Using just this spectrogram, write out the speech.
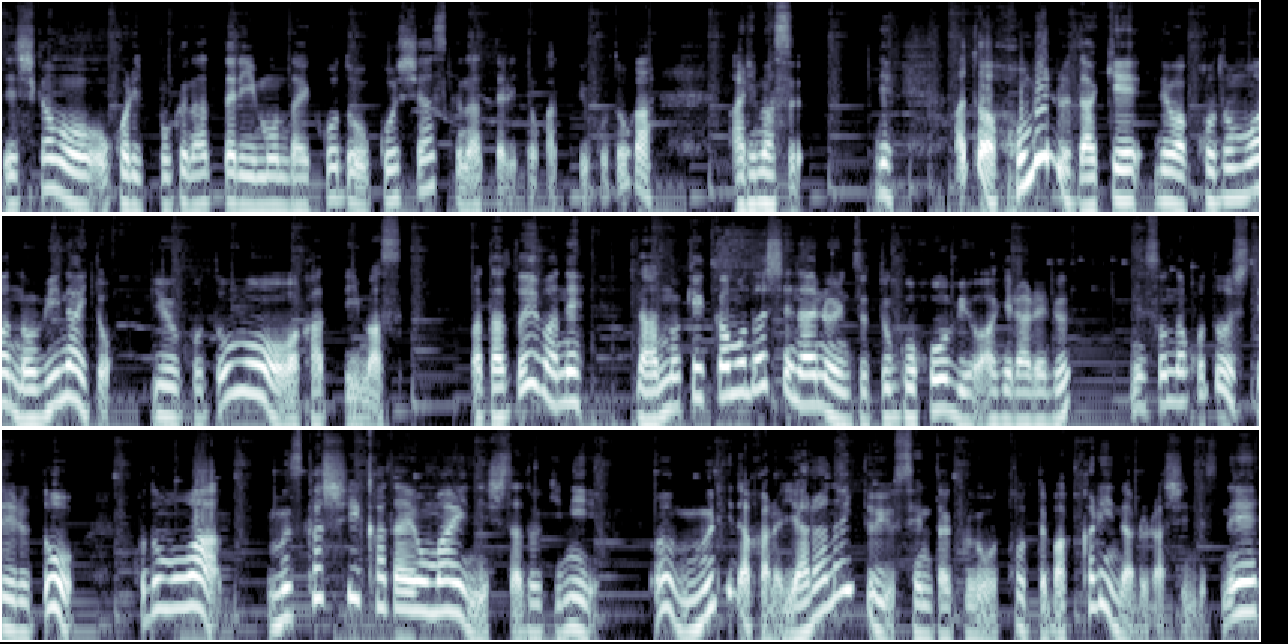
でしかも怒りっぽくなったり問題行動を起こしやすくなったりとかっていうことがあります。であとは褒めるだけでは子供は伸びないということも分かっています。まあ、例えばね何の結果も出してないのにずっとご褒美をあげられるでそんなことをしていると子供は難しい課題を前にした時に無理だからやらないという選択を取ってばっかりになるらしいんですね。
